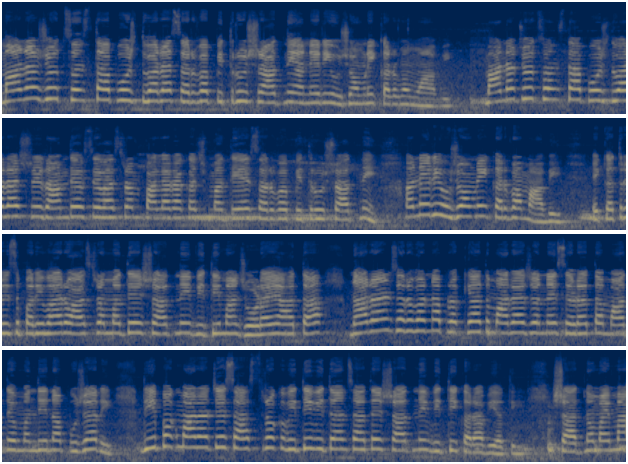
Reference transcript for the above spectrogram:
માનવજ્યોત સંસ્થા ભુજ દ્વારા સર્વ પિતૃ શ્રાદ્ધની અનેરી ઉજવણી કરવામાં આવી. માનવજ્યોત સંસ્થા ભુજ દ્વારા શ્રી રામદેવ સેવાશ્રમ પાલારા કચ્છ મધ્યે સર્વ પિતૃ શ્રાદ્ધની અનેરી ઉજવણી કરવામાં આવી. એકત્રીસ પરિવારો આશ્રમ મધ્યે શ્રાદ્ધની વિધિમાં જોડાયા હતા. નારાયણ સરોવરના પ્રખ્યાત મહારાજ અને સેડાતા મહાદેવ મંદિરના પૂજારી દીપક મહારાજે શાસ્ત્રોક વિધિ વિધાન સાથે શ્રાદ્ધની વિધિ કરાવી હતી. શ્રાદ્ધનો મહિમા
